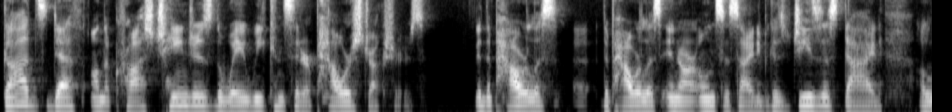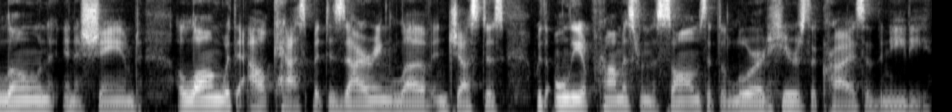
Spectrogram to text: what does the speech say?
God's death on the cross changes the way we consider power structures and the powerless the powerless in our own society because Jesus died alone and ashamed along with the outcast but desiring love and justice with only a promise from the psalms that the Lord hears the cries of the needy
